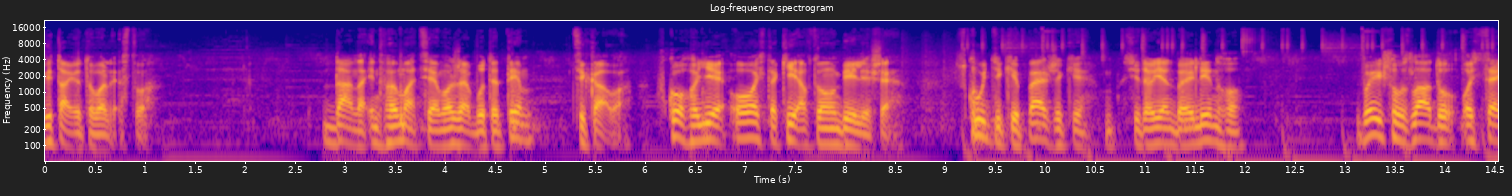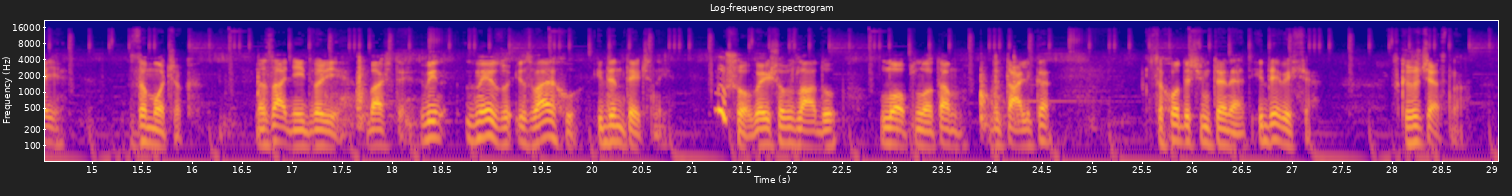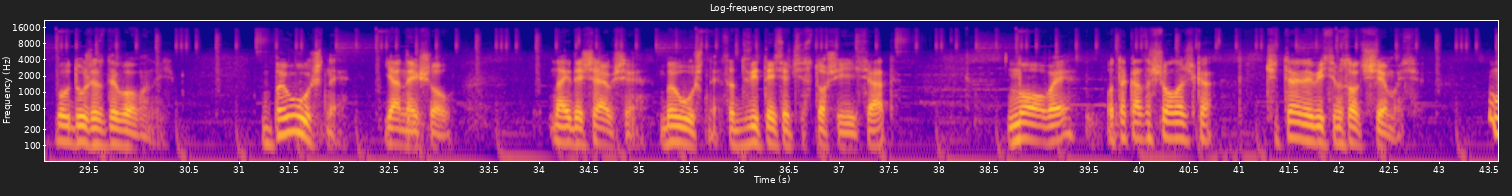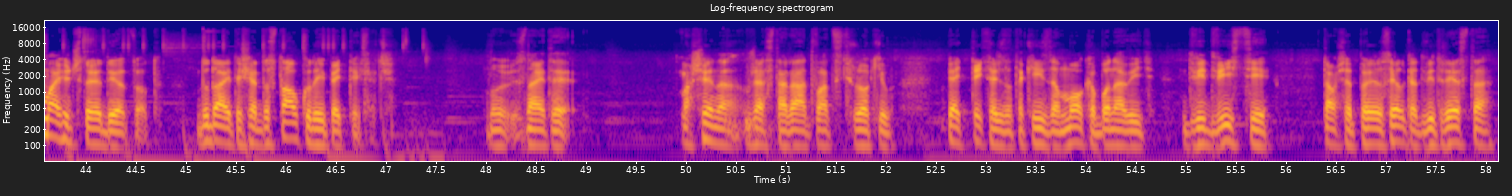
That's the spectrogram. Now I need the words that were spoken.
Вітаю товариство. Дана інформація може бути тим цікава, в кого є ось такі автомобілі ще. Скутики, пежики, Citroën Berlingo. Вийшов з ладу ось цей замочок на задній дворі. Бачите, він знизу і зверху ідентичний. Ну що, вийшов з ладу, лопнула там деталька. Заходиш в інтернет і дивишся. Скажу чесно, був дуже здивований. Беушне я знайшов. Найдешевше беушне за 2160. Нове, отака защолочка, 4800 з чимось. Ну, майже 4900. Додайте ще доставку, да і 5000. Ну, знаєте, машина вже стара, 20 років, 5 тисяч за такий замок, або навіть 2200, там ще пересилка 2300.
